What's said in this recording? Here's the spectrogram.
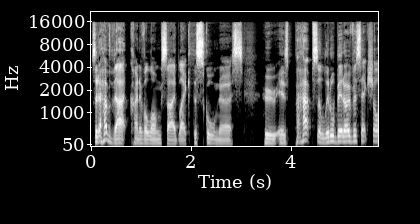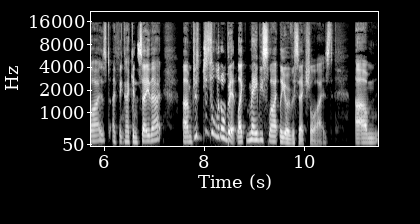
So to have that kind of alongside like the school nurse who is perhaps a little bit over sexualized, I think I can say that um, just just a little bit, like maybe slightly over sexualized. Um,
